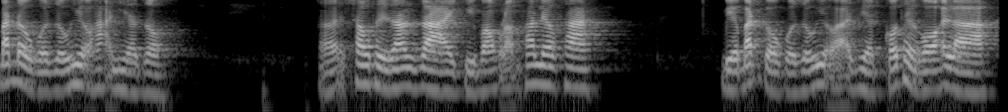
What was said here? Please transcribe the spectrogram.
Bắt đầu có dấu hiệu hạ nhiệt rồi. Đấy, sau thời gian dài kỳ vọng lạm phát leo thang. Bìa bắt cầu có dấu hiệu hạ nhiệt có thể gọi là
